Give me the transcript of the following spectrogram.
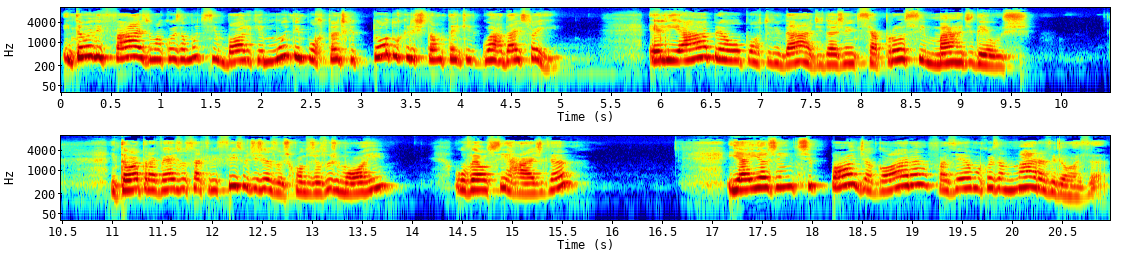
Então, ele faz uma coisa muito simbólica e muito importante que todo cristão tem que guardar isso aí. Ele abre a oportunidade da gente se aproximar de Deus. Então, através do sacrifício de Jesus, quando Jesus morre, o véu se rasga e aí a gente pode agora fazer uma coisa maravilhosa,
